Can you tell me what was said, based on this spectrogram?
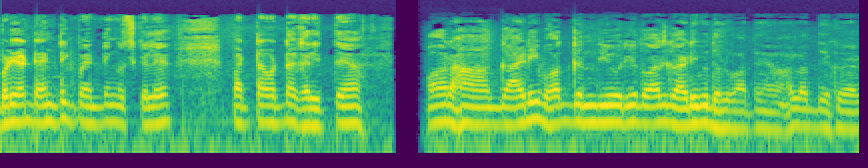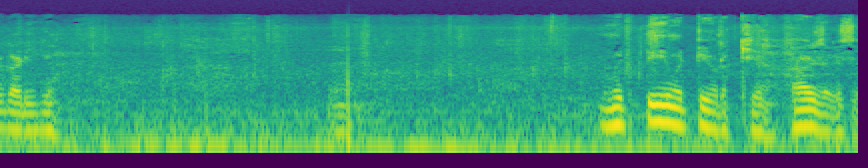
बढ़िया डेंटिंग पेंटिंग उसके लिए पट्टा वट्टा खरीदते हैं। और हाँ गाड़ी बहुत गंदी हो रही है तो आज गाड़ी भी धुलवाते हैं। हालत देखो यार गाड़ी की। मिट्टी मिट्टी हो रखी है, हर जगह से।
